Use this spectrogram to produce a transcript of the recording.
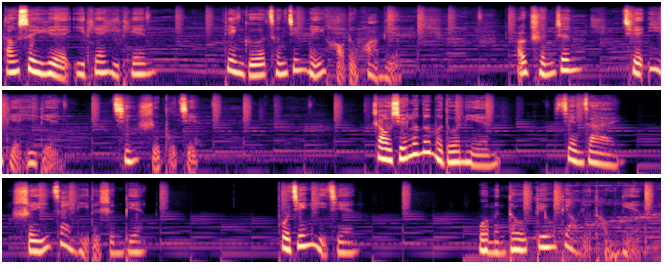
当岁月一天一天定格曾经美好的画面，而纯真却一点一点侵蚀不见。找寻了那么多年，现在谁在你的身边？不经意间，我们都丢掉了童年。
